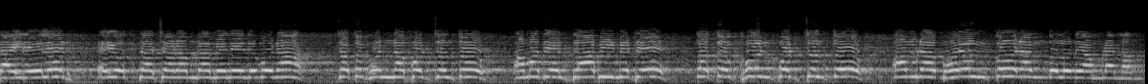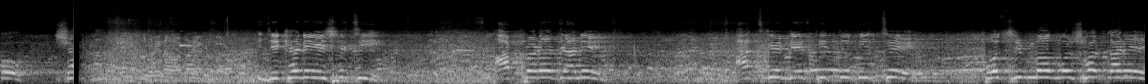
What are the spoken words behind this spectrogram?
তাই রেলের এই অত্যাচার আমরা মেনে নেব না। যতক্ষণ না পর্যন্ত আমাদের দাবি মেটে, ততক্ষণ পর্যন্ত আমরা ভয়ঙ্কর আন্দোলনে আমরা নামবো। যেখানে এসেছি, আপনারা জানেন, আজকে নেতৃত্ব দিচ্ছে পশ্চিমবঙ্গ সরকারের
